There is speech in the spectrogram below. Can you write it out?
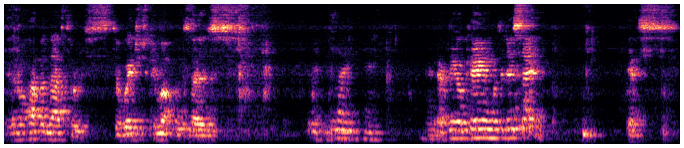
And then what happened afterwards? The waitress came up and says, Everything okay? And what did they say? Yes.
